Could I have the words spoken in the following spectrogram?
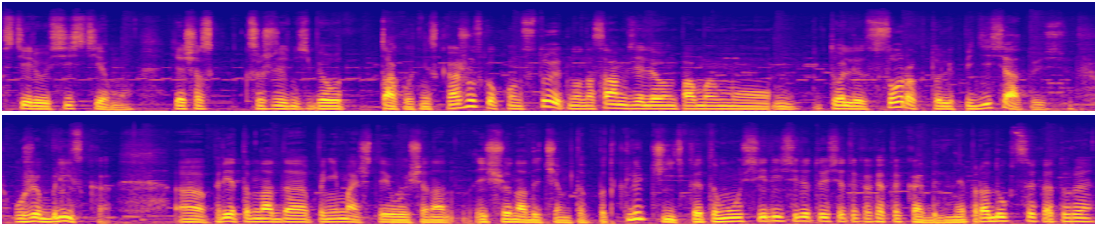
стереосистему. Я сейчас, к сожалению, тебе вот так вот не скажу, сколько он стоит, но на самом деле он, по-моему, то ли 40, то ли 50, то есть уже близко. А, при этом надо понимать, что его еще надо, еще надо чем-то подключить к этому усилителю, то есть это какая-то кабельная продукция, которая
